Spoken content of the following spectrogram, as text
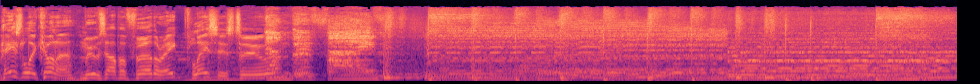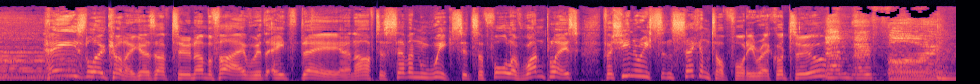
Hazel O'Connor moves up a further 8 places to. Number 5. Hazel O'Connor goes up to number 5 with Eighth Day. And after 7 weeks, it's a fall of one place for Sheena Easton's second top 40 record to. Number 4.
